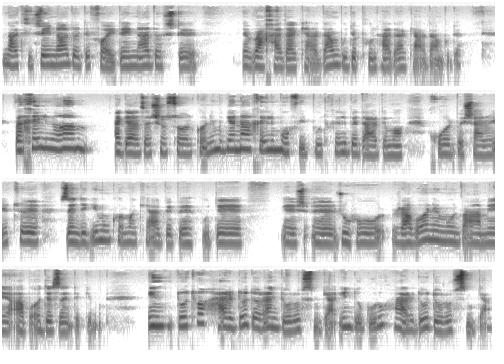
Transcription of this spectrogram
نتیجه نداده فایده نداشته وقت هدر کردن بوده پول هدر کردن بوده. و خیلی هم اگر ازشون سوال کنیم میگن نه خیلی مفید بود خیلی به درد ما خورد به شرایط زندگیمون کمک کرد به بهبود روح و روانمون و همه ابعاد زندگیمون. این دوتا هر دو دارن درست میگن. این دو گروه هر دو درست میگن.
